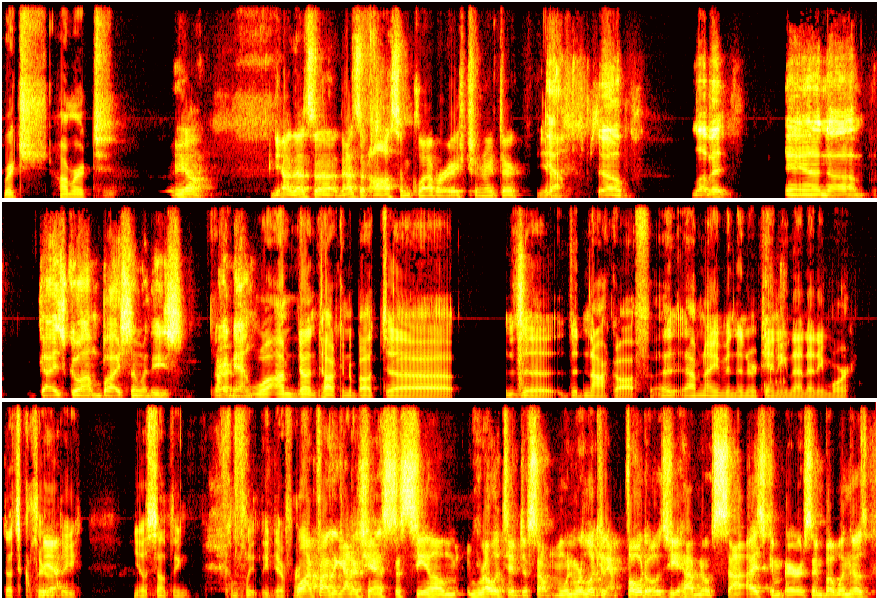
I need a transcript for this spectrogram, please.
Rich Hummert. Yeah, yeah. That's a that's an awesome collaboration right there. yeah. so love it, and um, guys, go out and buy some of these right, now. Well, I'm done talking about uh, the the knockoff. I, I'm not even entertaining that anymore. That's clearly, you know, something completely different. Well, I finally got a chance to see them relative to something. When we're looking at photos, you have no size comparison, but when those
